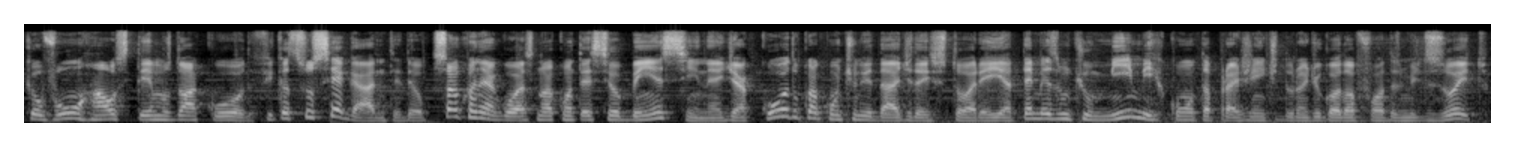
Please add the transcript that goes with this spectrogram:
que eu vou honrar os termos do acordo, fica sossegado, entendeu? Só que o negócio não aconteceu bem assim, né? De acordo com a continuidade da história e até mesmo que o Mimir conta pra gente durante o God of War 2018, 2018,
